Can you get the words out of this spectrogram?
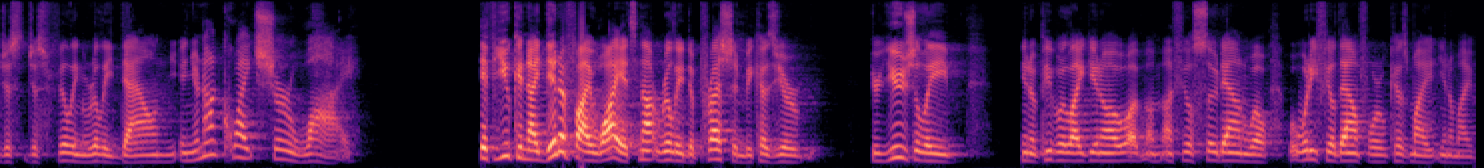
Just, just feeling really down, and you're not quite sure why if you can identify why it's not really depression because you're you're usually you know people are like you know i feel so down. Well what do you feel down for? Because my you know my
